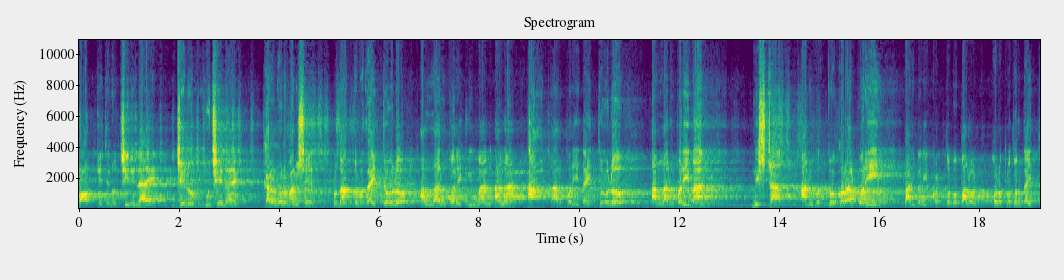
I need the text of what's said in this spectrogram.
হককে যেন চিনে নেয়, যেন বুঝে নেয়। কারণ হলো মানুষের প্রধানতম দায়িত্ব হলো আল্লাহর উপরে ইমান আনা, আর তারপরে দায়িত্ব হলো আল্লাহর উপরে ইমান নিষ্ঠা, আনুগত্য করার পরেই পারিবারিক কর্তব্য পালন হলো প্রথম দায়িত্ব।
